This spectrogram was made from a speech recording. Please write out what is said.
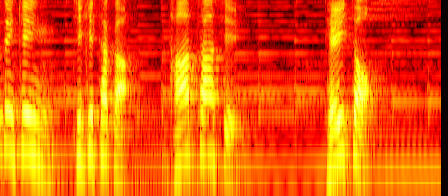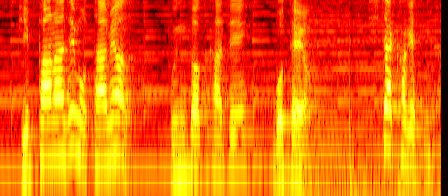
thinking 티키타카 4차시 데이터 비판하지 못하면 분석하지 못해요. 시작하겠습니다.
